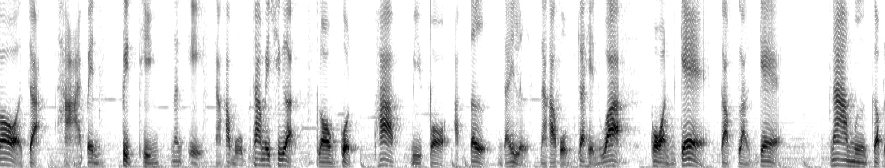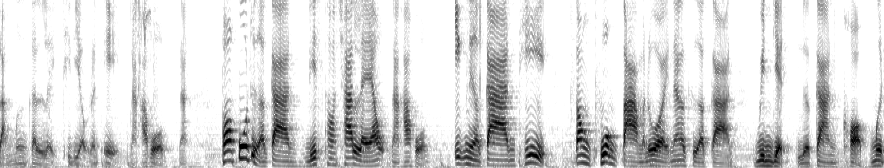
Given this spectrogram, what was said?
ก็จะหายเป็นปิดทิ้งนั่นเองนะครับผม ถ้าไม่เชื่อลองกดภาพ before after ได้เลยนะครับผม จะเห็นว่า ก่อนแก้กับหลังแก้ หน้ามือกับหลังมือกันเลยทีเดียวนั่นเองนะครับผมนะพอพูดถึงอาการ distortion แล้วนะครับผมอีกหนึ่งอาการที่ต้องพ่วงตามมาด้วยนั่นก็คืออาการวินเยตหรือการขอบมืด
